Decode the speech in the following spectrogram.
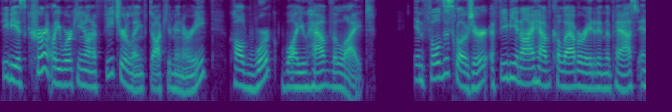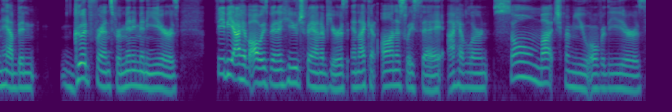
Phoebe is currently working on a feature length documentary called Work While You Have the Light. In full disclosure, Phoebe and I have collaborated in the past and have been good friends for many, many years. Phoebe, I have always been a huge fan of yours, and I can honestly say I have learned so much from you over the years.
